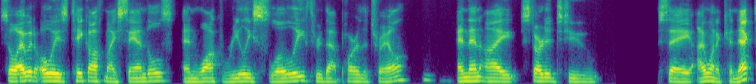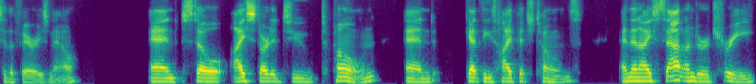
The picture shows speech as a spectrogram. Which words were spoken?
So I would always take off my sandals and walk really slowly through that part of the trail. Mm-hmm. And then I started to say, I want to connect to the fairies now. And so I started to tone and get these high pitched tones. And then I sat under a tree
